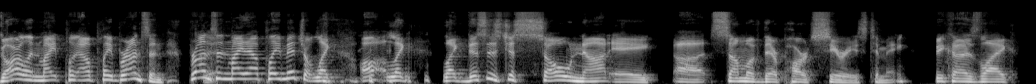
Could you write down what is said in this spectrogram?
Garland might play, outplay Brunson. Brunson might outplay Mitchell. Like, all, like, like this is just so not a uh, sum of their parts series to me because like.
